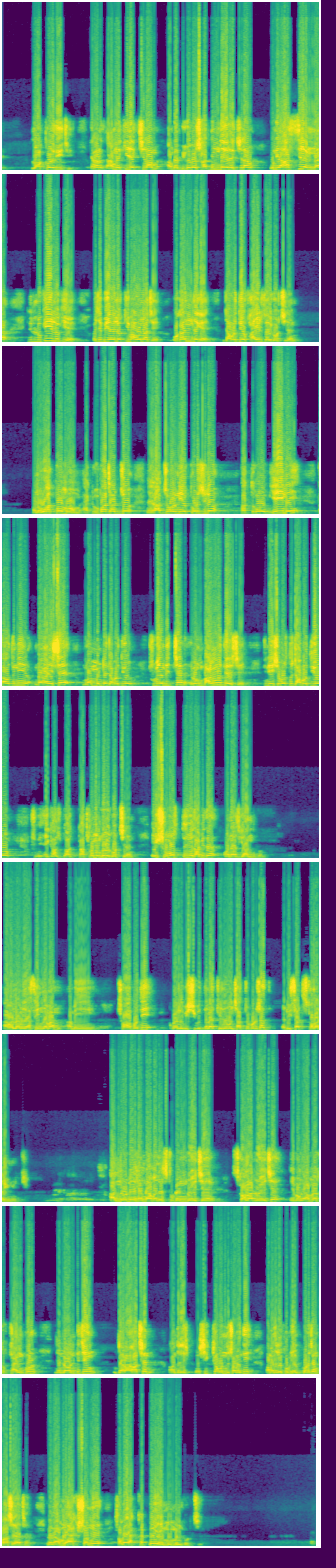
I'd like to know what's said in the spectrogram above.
লক করে দিয়েছি। কারণ আমরা কি দেখছিলাম? আমরা বিগত সাত দিন থেকে দেখছিলাম উনি আসছিলেন না, কিন্তু লুকিয়ে লুকিয়ে ওই যে বিজয় লক্ষ্মী ভবন আছে, ওখান থেকে যাবতীয় ফাইল সই করছিলেন। মানে ওয়ার্ক ফ্রম হোম একটা উপাচার্য, রাজ্যপাল নিয়োগ করেছিল তার তো কোনো ইয়েই নেই। তাও তিনি না এসে গভর্নমেন্টের যাবতীয় সুবিধা দিচ্ছেন এবং বাংলাতে এসে তিনি এই সমস্ত যাবতীয় এই কাজ কাজকর্মগুলো করছিলেন। এই সমস্ত দাবিতে আজকে আন্দোলন। আমার নাম ইয়াসিন জামান, আমি সভাপতি কল্যাণী বিশ্ববিদ্যালয় তৃণমূল ছাত্র পরিষদ রিসার্চ স্কলার ইউনিট। আন্দোলনে এখানে আমাদের স্টুডেন্ট রয়েছে স্কলার রয়েছে এবং আমরা খুব থ্যাঙ্কফুল যে নন টিচিং যারা আছেন, আমাদের শিক্ষা বন্ধু সমিতি আমাদেরকে খুব হেল্প করেছেন, পাশে আছেন এবং আমরা একসঙ্গে সবাই হয়ে এই মুভমেন্ট করছি।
